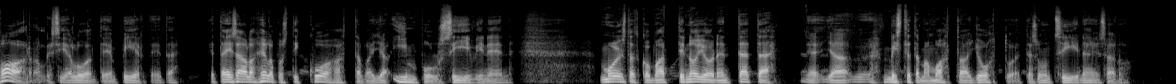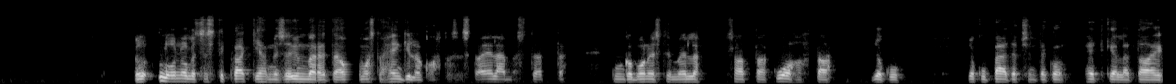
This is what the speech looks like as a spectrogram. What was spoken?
vaarallisia luonteen piirteitä, että ei saa olla helposti kuohattava ja impulsiivinen. Muistatko Matti Nojonen tätä Ja, mistä tämä mahtaa johtua, että sun siinä ei sano? No, luonnollisesti kaikkihan me se ymmärretään omasta henkilökohtaisesta elämästä, että kuinka monesti meillä saattaa kuohahtaa joku, joku päätöksenteko hetkellä tai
